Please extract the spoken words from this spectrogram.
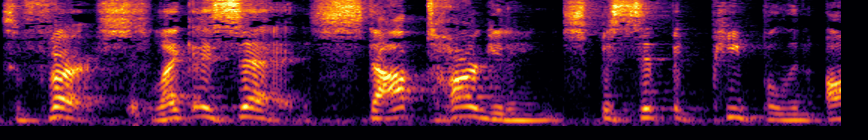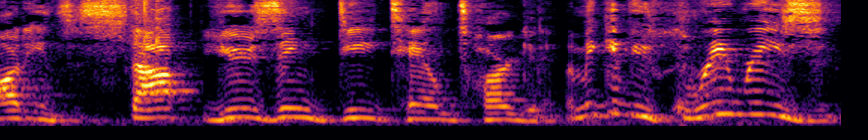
So first, like I said, stop targeting specific people and audiences. Stop using detailed targeting. Let me give you three reasons reason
